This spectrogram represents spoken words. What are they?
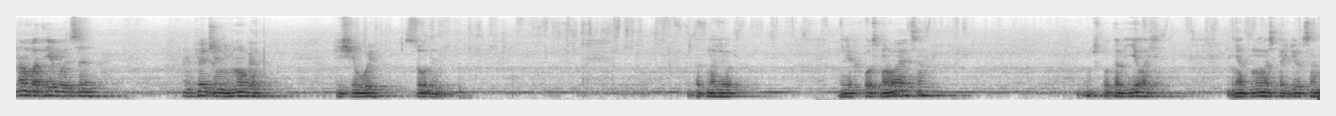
нам потребуется опять же немного пищевой соды. Этот налет легко смывается. Что-то въелось, не отмылось, придется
